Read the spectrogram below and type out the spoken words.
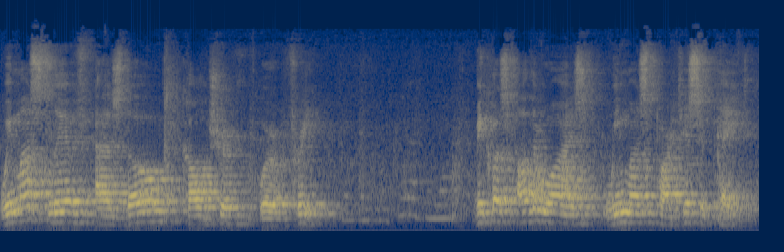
We must live as though culture were free. Because otherwise, we must participate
